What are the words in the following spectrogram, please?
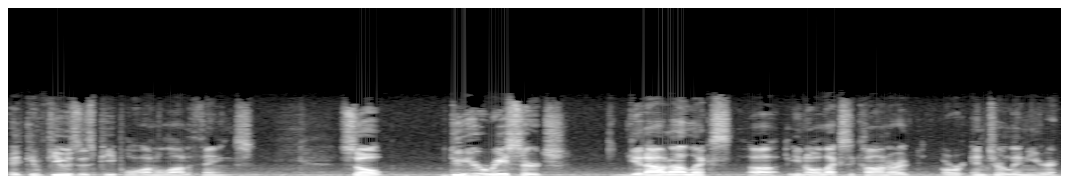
it confuses people on a lot of things. So do your research, get out a lex, uh, you know, a lexicon or or interlinear,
